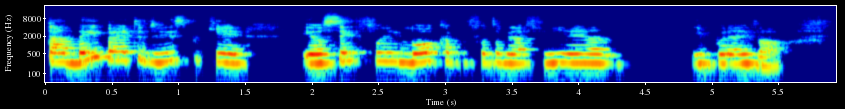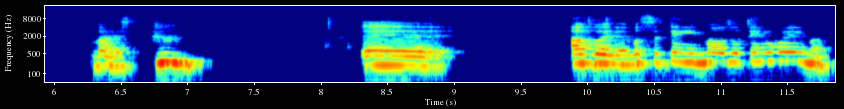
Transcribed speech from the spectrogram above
tá bem perto disso, porque eu sempre fui louca por fotografia e por aí vai. vai. É, a Vânia, você tem irmãos? Eu tenho uma irmã.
